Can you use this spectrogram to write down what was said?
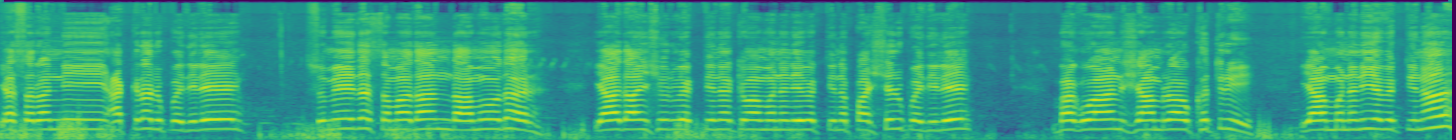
या सरांनी अकरा रुपये दिले. सुमेध समाधान दामोदर या दानशूर व्यक्तीनं किंवा मननीय व्यक्तीनं पाचशे रुपये दिले. भगवान श्यामराव खत्री या मननीय व्यक्तीनं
